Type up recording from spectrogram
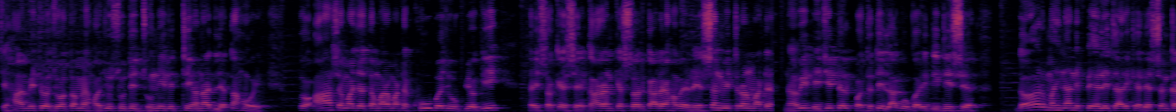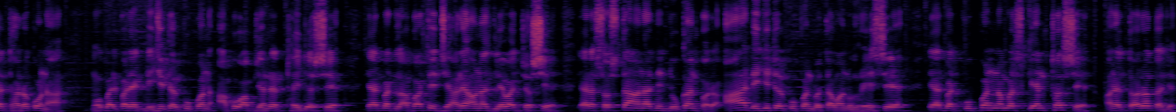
જે હા મિત્રો, જો તમે હજુ સુધી જૂની રીતથી અનાજ લેતા હોય તો આ સમાચાર તમારા માટે ખૂબ જ ઉપયોગી થઈ શકે છે. કારણ કે સરકારે હવે રેશન વિતરણ માટે નવી ડિજિટલ પદ્ધતિ લાગુ કરી દીધી છે. દર મહિનાની પહેલી તારીખે રેશન કાર્ડ ધારકોના મોબાઈલ પર એક ડિજિટલ કૂપન આપોઆપ જનરેટ થઈ જશે. ત્યારબાદ લાભાર્થી જ્યારે અનાજ લેવા જશે, ત્યારે સસ્તા અનાજની દુકાન પર આ ડિજિટલ કૂપન બતાવવાનું રહેશે. ત્યારબાદ કૂપન નંબર સ્કેન થશે અને તરત જ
